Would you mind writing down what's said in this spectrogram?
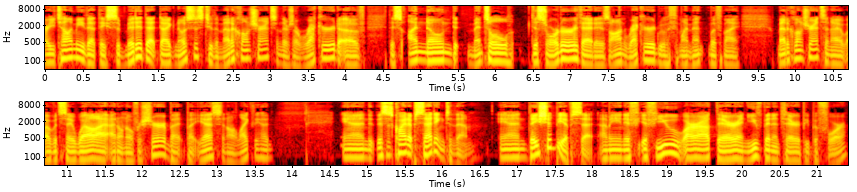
are you telling me that they submitted that diagnosis to the medical insurance and there's a record of this unknown mental disorder that is on record with my with my medical insurance? And I, I would say, well, I, I, don't know for sure, but but yes, in all likelihood. And this is quite upsetting to them. And they should be upset. I mean, if, if you are out there and you've been in therapy before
